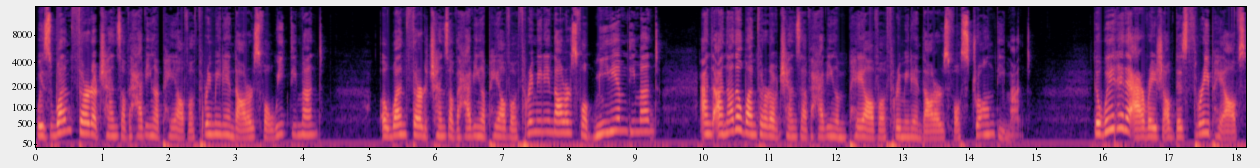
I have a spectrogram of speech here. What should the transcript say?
with one third a chance of having a payoff of $3 million for weak demand, a one third chance of having a payoff of $3 million for medium demand, and another one third of chance of having a payoff of $3 million for strong demand. The weighted average of these three payoffs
